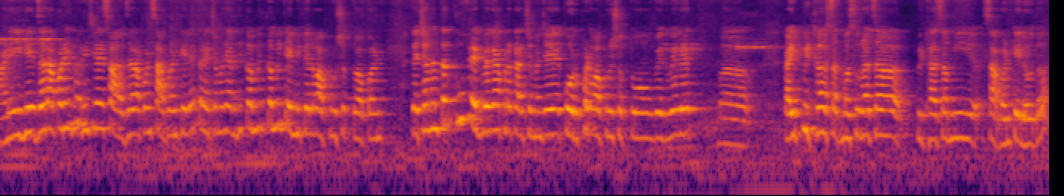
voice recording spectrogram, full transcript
आणि हे जर आपण हे घरी जे सा जर आपण साबण केले तर याच्यामध्ये अगदी कमीत कमी केमिकल वापरू शकतो आपण. त्याच्यानंतर खूप वेगवेगळ्या प्रकारचे म्हणजे कोरफड वापरू शकतो. वेगवेगळे काही पिठं असतात. मसुराचा पिठाचं मी साबण केलं होतं.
